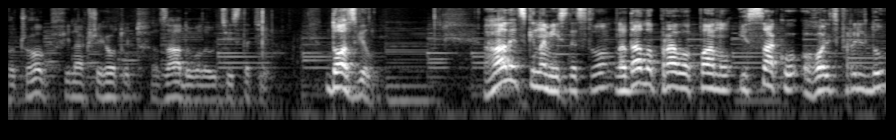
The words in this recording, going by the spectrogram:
бо чого б інакше його тут згадували у цій статті. Дозвіл. Галицьке намісництво надало право пану Ісаку Гольдфрельду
